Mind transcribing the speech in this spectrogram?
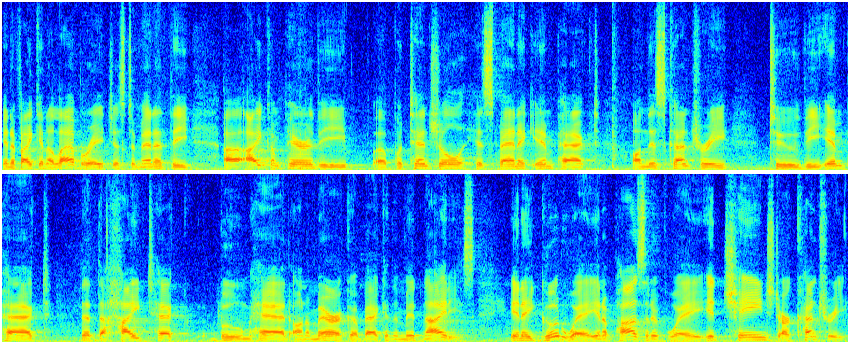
And if I can elaborate just a minute, the uh, I compare the uh, potential Hispanic impact on this country to the impact that the high tech boom had on America back in the mid 90s. In a good way, in a positive way, it changed our country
